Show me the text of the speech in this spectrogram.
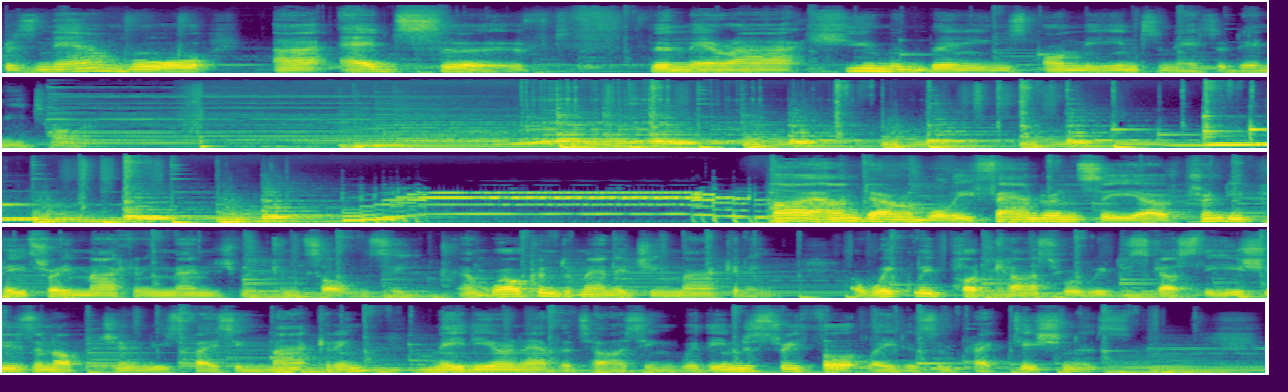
There's now more uh, ads served than there are human beings on the internet at any time. Hi, I'm Darren Woolley, founder and CEO of Trinity P3 Marketing Management Consultancy, and welcome to Managing Marketing, a weekly podcast where we discuss the issues and opportunities facing marketing, media, and advertising with industry thought leaders and practitioners.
